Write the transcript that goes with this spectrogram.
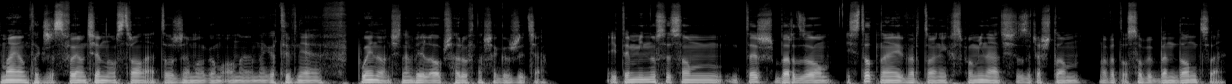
mają także swoją ciemną stronę, to, że mogą one negatywnie wpłynąć na wiele obszarów naszego życia. I te minusy są też bardzo istotne i warto o nich wspominać. Zresztą nawet osoby będące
